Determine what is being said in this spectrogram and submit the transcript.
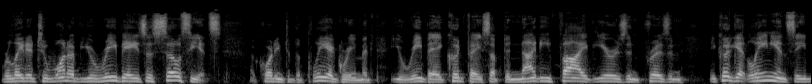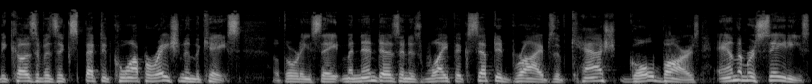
related to one of Uribe's associates. According to the plea agreement, Uribe could face up to 95 years in prison. He could get leniency because of his expected cooperation in the case. Authorities say Menendez and his wife accepted bribes of cash, gold bars, and the Mercedes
